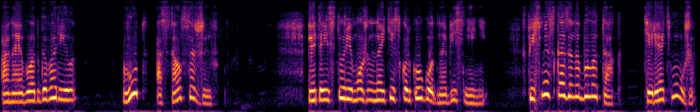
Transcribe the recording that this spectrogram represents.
Она его отговорила. Вуд остался жив. Этой истории можно найти сколько угодно объяснений. В письме сказано было так — терять мужа.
